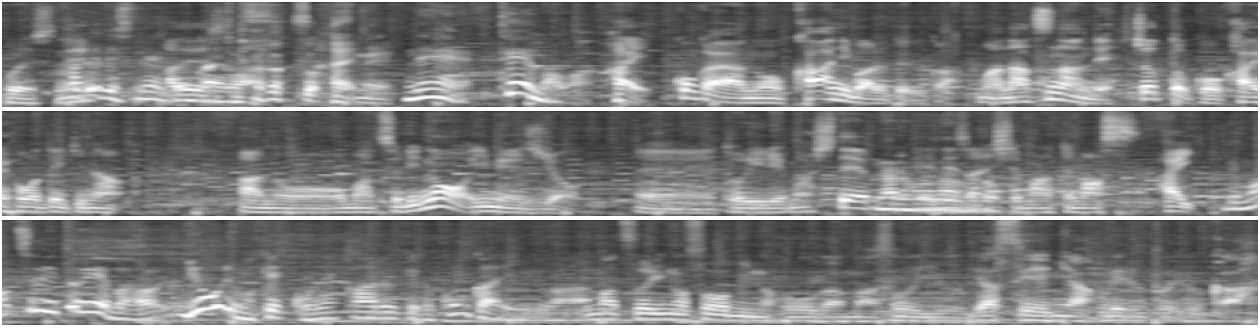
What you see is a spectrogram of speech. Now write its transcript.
これですね。派手ですね今回は。そうですね、ねえテーマは？はい、今回あのカーニバルというか、まあ、夏なんでちょっとこう開放的なあのお祭りのイメージをえー取り入れましてデザインしてもらってます。はい。で祭りといえば料理も結構ね変わるけど今回は。お祭りの装備の方がまあそういう野生味あふれるというか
